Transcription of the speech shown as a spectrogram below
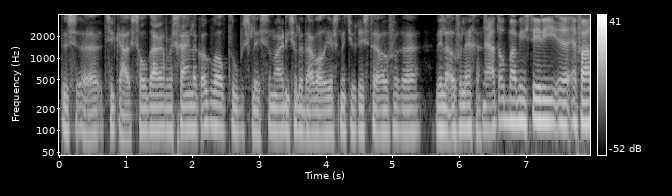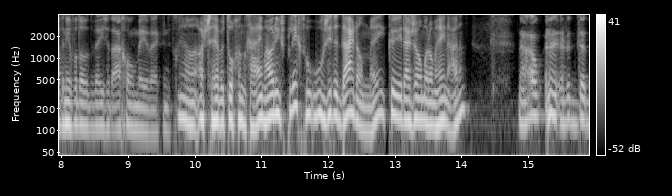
Dus uh, het ziekenhuis zal daar waarschijnlijk ook wel toe beslissen, maar die zullen daar wel eerst met juristen over willen overleggen. Nou, het Openbaar Ministerie ervaart in ieder geval dat het WZA gewoon meewerkt in dit geval. Ja, artsen hebben toch een geheimhoudingsplicht. Hoe, hoe zit het daar dan mee? Kun je daar zomaar omheen ademen? Nou, in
